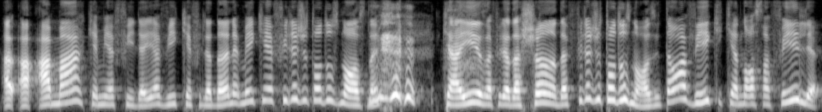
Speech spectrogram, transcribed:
a, a, a Mar, que é minha filha, e a Vicky, a filha da Anne, meio que é filha de todos nós, né? que a Isa, a filha da Xanda, é filha de todos nós. Então a Vicky, que é nossa filha,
